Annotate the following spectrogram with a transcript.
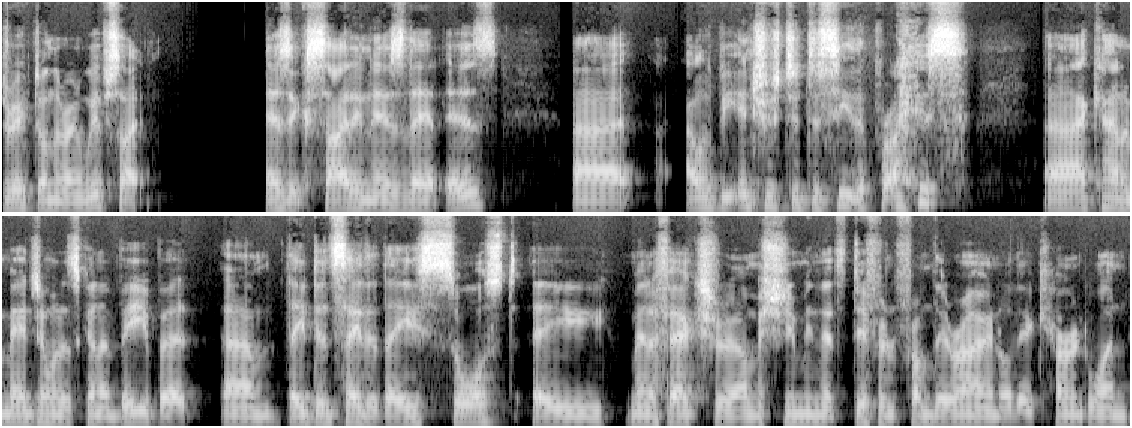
direct on their own website. As exciting as that is, uh, I would be interested to see the price. Uh, I can't imagine what it's going to be, but um, they did say that they sourced a manufacturer. I'm assuming that's different from their own or their current one.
